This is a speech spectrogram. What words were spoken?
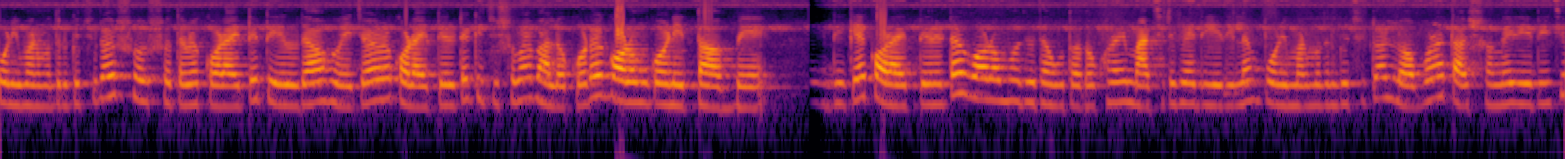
পরিমাণ মতো কিছুটা সর্ষ তারপরে কড়াইতে তেল দেওয়া হয়ে যাবে আর কড়াই তেলটা কিছু সময় ভালো করে গরম করে নিতে হবে। একদিকে কড়াই তেলটা গরম হতে থাকুক, ততক্ষণ আমি মাছটাকে দিয়ে দিলাম পরিমাণ মতন কিছুটা লবণ আর তার সঙ্গে দিয়ে দিয়েছি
